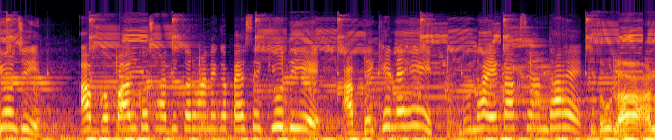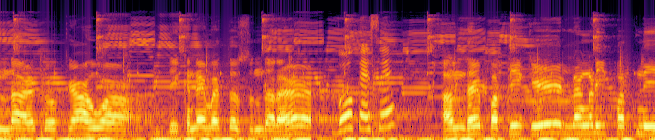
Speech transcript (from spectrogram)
क्यों जी आप गोपाल को शादी करवाने के पैसे क्यों दिए आप देखे नहीं दूल्हा एक आँख से अंधा है दूल्हा अंधा है तो क्या हुआ देखने में तो सुंदर है वो कैसे अंधे पति के लंगड़ी पत्नी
